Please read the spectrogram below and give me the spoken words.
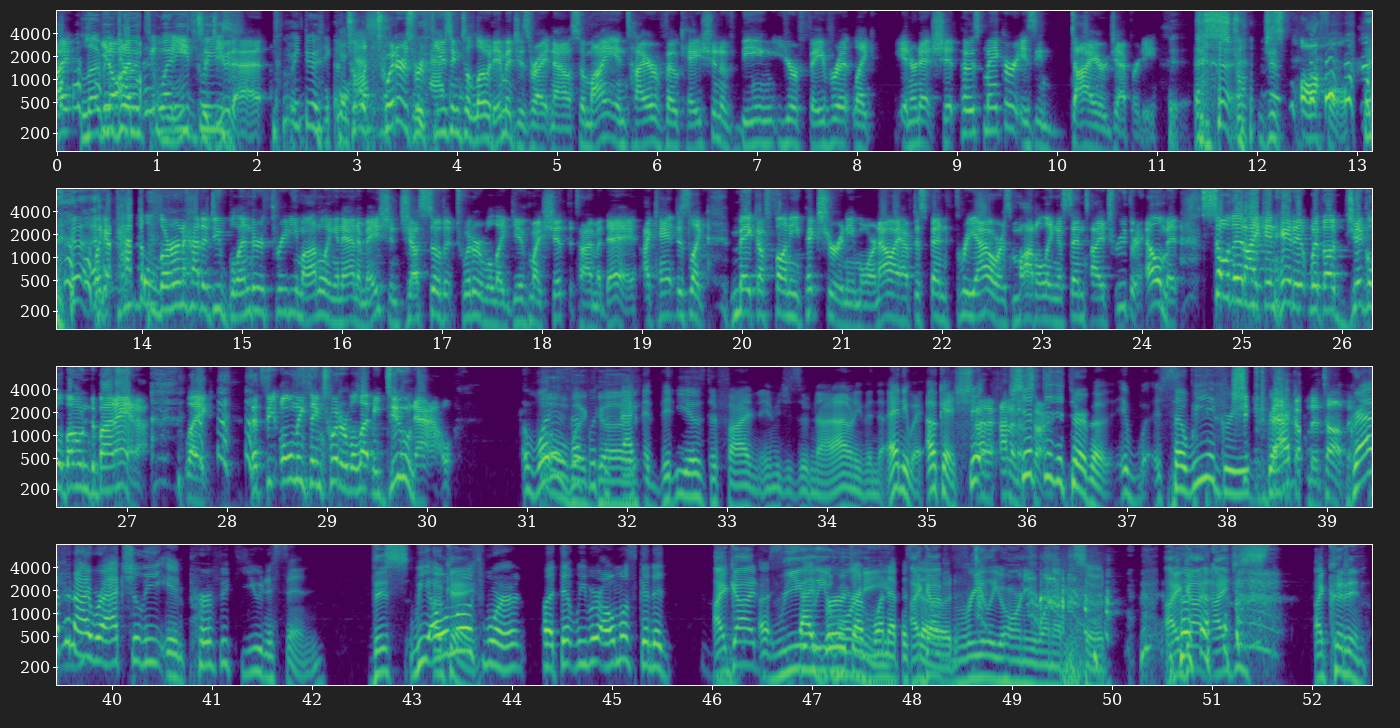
I, Let you me know, do I a might 20 need to do that. Let me do it. It can Tw- happen. Twitter's It can happen. refusing to load images right now, so my entire vocation of being your favorite like internet shitpost maker is in dire jeopardy. Just, just awful. Like I've had to learn how to do Blender 3D modeling and animation just so that Twitter will like give my shit the time of day. I can't just like make a funny picture anymore. Now I have to spend three hours modeling a Sentai Truther helmet so that I can hit it with a jiggle boned banana. Like that's the only thing Twitter will let me do now. What Oh is my up with the fact that videos are fine, and images are not? I don't even know. Anyway, okay, I don't- I don't know, sorry. to the turbo. It w- so we agreed. Shift Grav, back on the topic. Grav and I were actually in perfect unison. This We okay. almost weren't, but that we were almost gonna. I got uh, really diverge on horny. one I got episode. really horny one episode. I got I just I couldn't.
